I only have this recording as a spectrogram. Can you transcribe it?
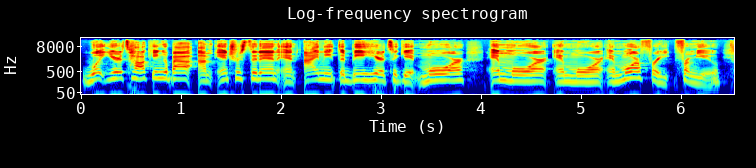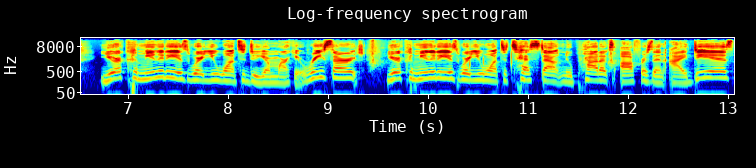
What you're talking about, I'm interested in, and I need to be here to get more and more and more and more for, from you. Your community is where you want to do your market research. Your community is where you want to test out new products, offers, and ideas.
